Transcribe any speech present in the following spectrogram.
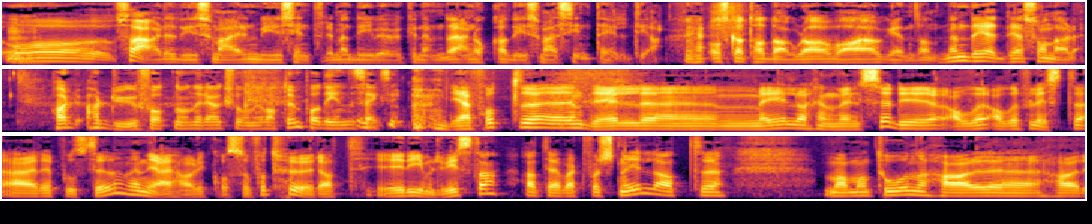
Mm. Og så er det de som er mye sintere, men de behøver ikke nevne det. Det er nok av de som er sinte hele tida og skal ta Dagbladet og hva er agendaen. Men det, det, sånn er det. Har, har, du fått noen reaksjoner, Vattum, på din sexy? Jeg har fått eh, en del uh, mail og henvendelser. De aller, aller fleste er positive. Men jeg har ikke også fått høre at rimeligvis da, at jeg har vært for snill. at at eh, Mammon 2 har, eh, har,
